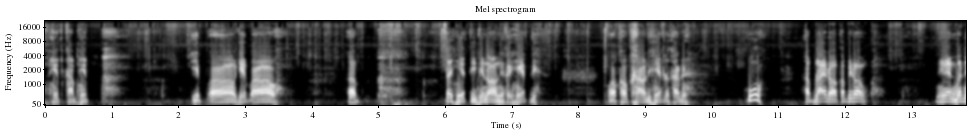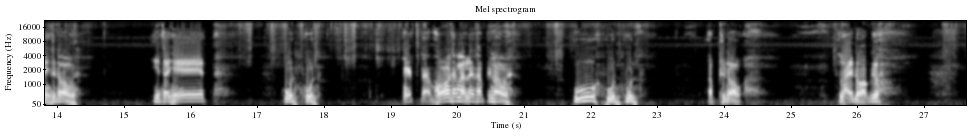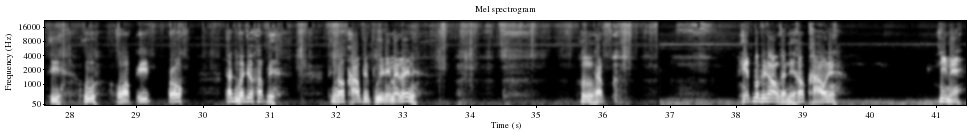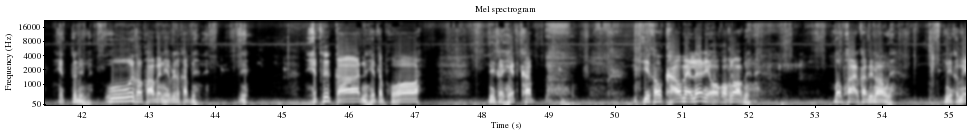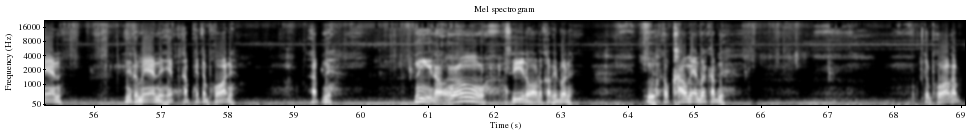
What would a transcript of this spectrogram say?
เห็ดครับเห็ดเจ็บเอาเจ็บเอาครับถ้าเห็ดดิพี่น้องเนี่ยก็เห็ดดิออกขาวขาวๆนี่เห็ดหรอครับเนี่ยอู้ครับหลายดอกครับพี่น้อง นี่แม่นเบิดนี่พี่น้องนี่ตาเห็ดพูนพูนเห็ดแต่พอทั้งนั้นเลยครับพี่น้องอู้พูนพูนครับพี่น้องหลายดอกอยู่นี่อู้ออกอีกโอ้ท่านเบิดอยู่ครับนี่เป็นขาวขาวๆปุ๋ยปุ๋ยนี่แม่เลยนี่อืมครับเห็ดบ่พี่น้องกันนี่ขาวขาวๆนี่นี่ไหม เห็ดตัวนี้โอ้ยขาวๆเป็นเห็ดแล้วครับนี่นี่เห็ดคือการเห็ดตะพอ นี่ก็เห็ดครับ ที่เขาขาวๆแมนเลยนี่ออกออกลอกนี่บ่พลาดครับพี่น้องนี่นี่ก็แมนนี่ก็แมนนี่เห็ดครับเห็ดตะพอเนี่ยครับนี่นี่ดอกโอ้สีดอกแล้วครับเห็ดบ่นี่นี่เขาขาวๆแมนเบิดครับเนี่ยตะพอครับ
